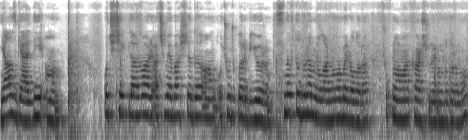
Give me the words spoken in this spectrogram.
Yaz geldiği an o çiçekler var ya açmaya başladığı an o çocukları bir görün. Sınıfta duramıyorlar normal olarak. Çok normal karşılıyorum bu durumu.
